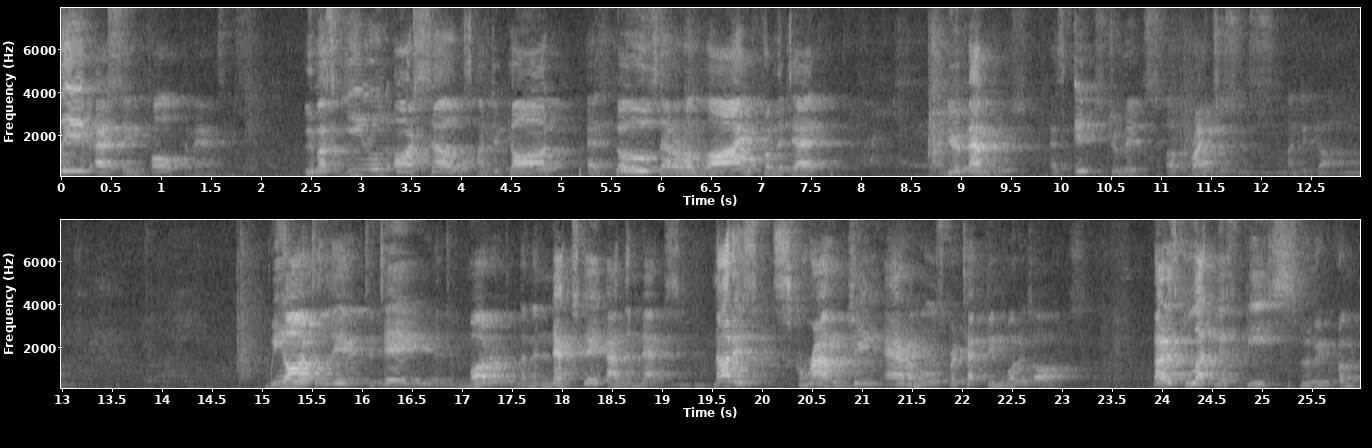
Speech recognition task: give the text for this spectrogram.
live as St. Paul commands. We must yield ourselves unto God as those that are alive from the dead, and your members as instruments of righteousness unto God. We are to live today and tomorrow and the next day and the next, not as scrounging animals protecting what is ours, not as gluttonous beasts moving from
